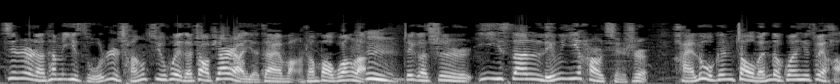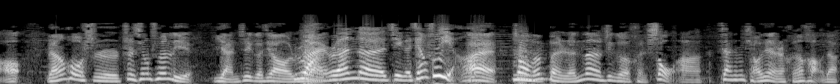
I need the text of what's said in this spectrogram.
近日呢，他们一组日常聚会的照片啊，也在网上曝光了。嗯这个是一三零一号寝室，海陆跟赵文的关系最好。然后是《致青春》里演这个叫软软的这个江疏影。哎，嗯赵文本人呢，这个很瘦啊，家庭条件也是很好的。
